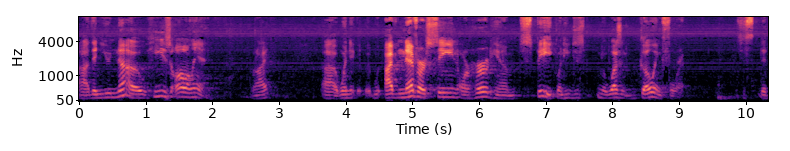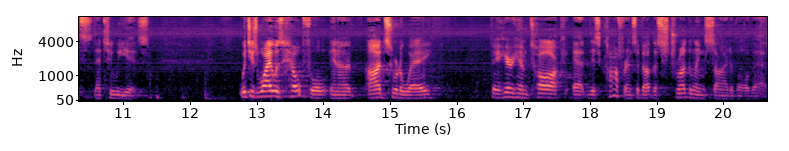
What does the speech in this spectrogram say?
uh, then you know he's all in, right? Uh, when I've never seen or heard him speak when he just you know, wasn't going for it. That's, that's who he is. Which is why it was helpful in an odd sort of way to hear him talk at this conference about the struggling side of all that.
